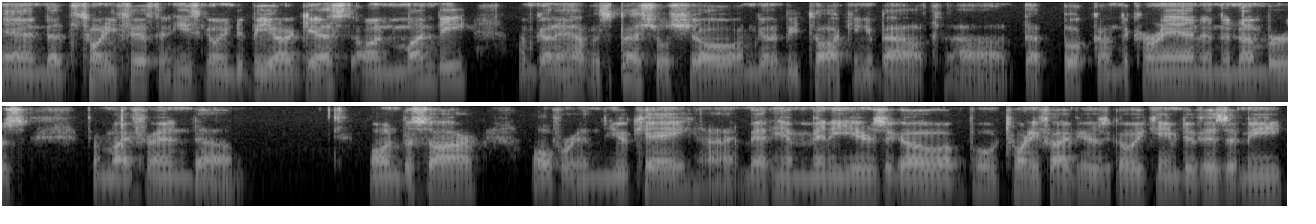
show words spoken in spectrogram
and uh, the 25th, and he's going to be our guest. On Monday, I'm going to have a special show. I'm going to be talking about uh, that book on the Quran and the numbers from my friend uh, Juan Bassar over in the UK. I met him many years ago, uh, 25 years ago. He came to visit me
